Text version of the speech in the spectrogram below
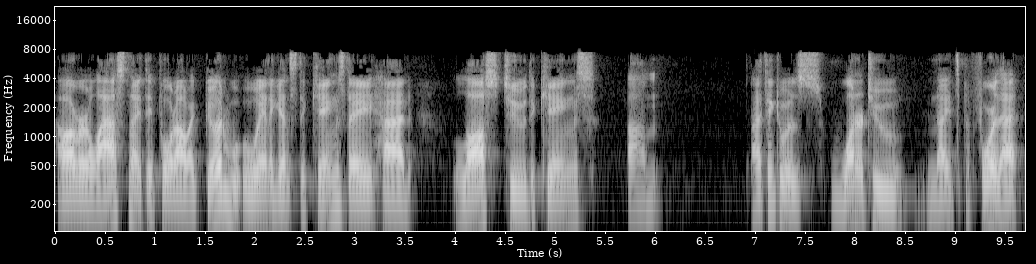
However, last night they pulled out a good win against the Kings. They had lost to the Kings. Um, I think it was one or two nights before that.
